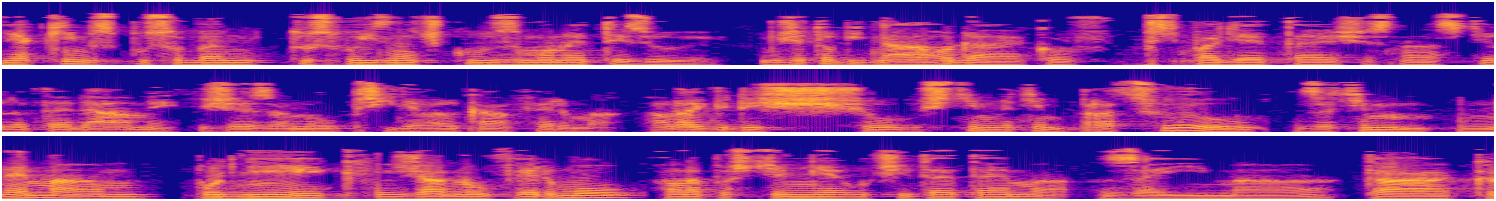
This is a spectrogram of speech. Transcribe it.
jakým způsobem tu svoji značku zmonetizuji. Může to být náhoda, jako v případě té 16-leté dámy, že za mnou přijde velká firma. Ale když už s tím tím pracuju, zatím nemám podnik, žádnou firmu, ale prostě mě určité téma zajímá, tak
